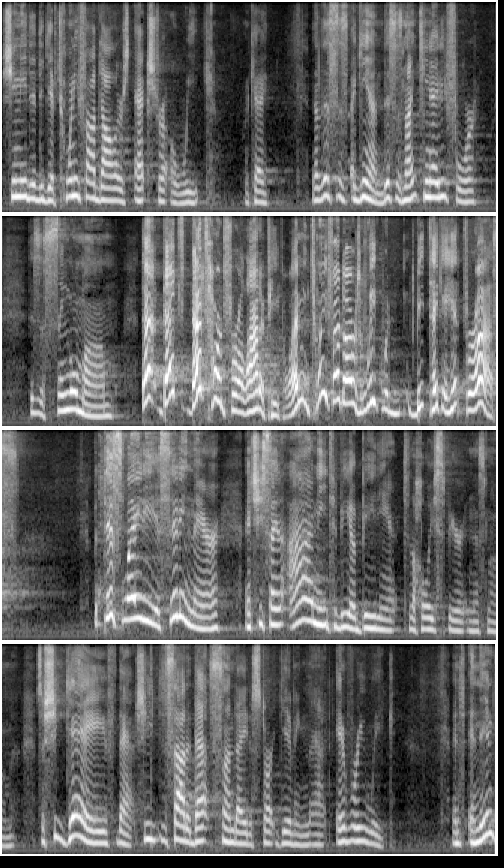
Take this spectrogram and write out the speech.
she needed to give $25 extra a week, okay? Now, this is, again, this is 1984. This is a single mom. That, that's, that's hard for a lot of people. I mean, $25 a week would be, take a hit for us. But this lady is sitting there and she's saying, I need to be obedient to the Holy Spirit in this moment. So she gave that. She decided that Sunday to start giving that every week. And, and then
